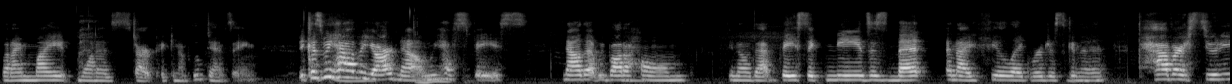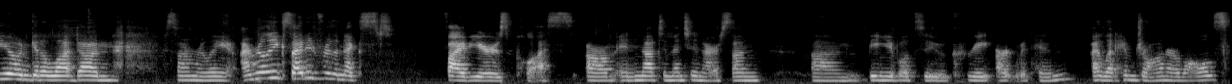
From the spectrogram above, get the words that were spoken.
but I might want to start picking up hoop dancing because we have a yard now and we have space. Now that we bought a home, you know that basic needs is met, and I feel like we're just gonna have our studio and get a lot done. So I'm really, I'm really excited for the next five years plus. Um, and not to mention our son um, being able to create art with him. I let him draw on our walls.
